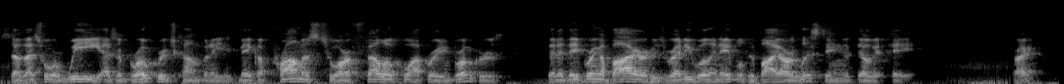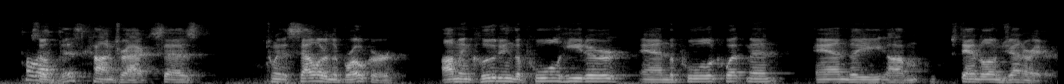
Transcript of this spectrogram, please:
So that's where we, as a brokerage company, make a promise to our fellow cooperating brokers that if they bring a buyer who's ready, willing, able to buy our listing, that they'll get paid. Right? So this contract says between the seller and the broker, I'm including the pool heater and the pool equipment and the um, standalone generator.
